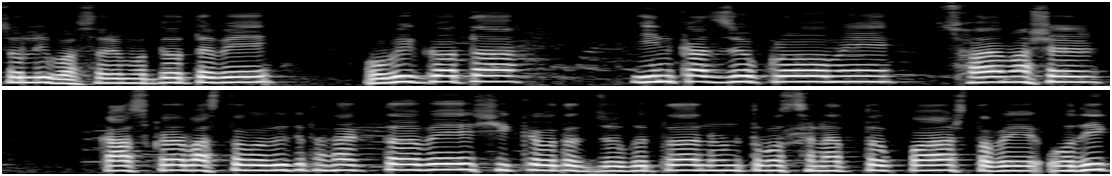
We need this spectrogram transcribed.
চল্লিশ বছরের মধ্যে হতে হবে। অভিজ্ঞতা ইন কার্যক্রমে ছয় মাসের কাজ করার বাস্তব অভিজ্ঞতা থাকতে হবে। শিক্ষাগত যোগ্যতা, ন্যূনতম স্নাতক পাস, তবে অধিক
